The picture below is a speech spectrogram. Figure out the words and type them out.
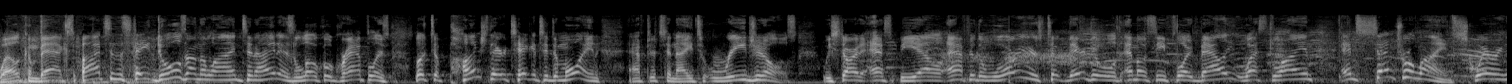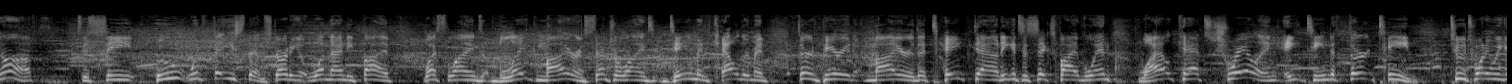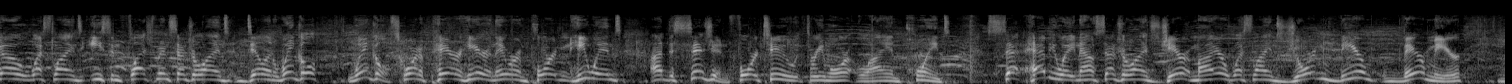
Welcome back. Spots of the state duals on the line tonight as local grapplers look to punch their ticket to Des Moines after tonight's regionals. We start at SBL after the Warriors took their dual with MOC Floyd Valley, West Lyon, and Central Lyon squaring off to see who would face them. Starting at 195, West Lyon's Blake Meyer and Central Lyon's Damon Kelderman. Third period, Meyer, the takedown. He gets a 6-5 win. Wildcats trailing 18 to 13. 220 we go. West Lyon's Easton Fleshman, Central Lyon's Dylan Winkle. Winkle scoring a pair here, and they were important. He wins on decision. 4-2, three more Lion points. Set heavyweight now, Central Lyon's Jarrett Meyer, West Lyon's Jordan Veer, Vermeer.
